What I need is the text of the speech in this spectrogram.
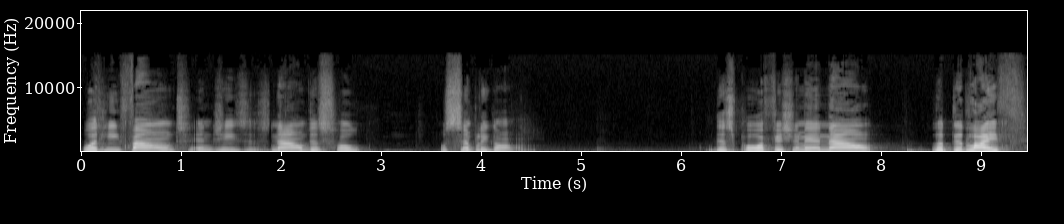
what he found in Jesus. Now, this hope was simply gone. This poor fisherman now looked at life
